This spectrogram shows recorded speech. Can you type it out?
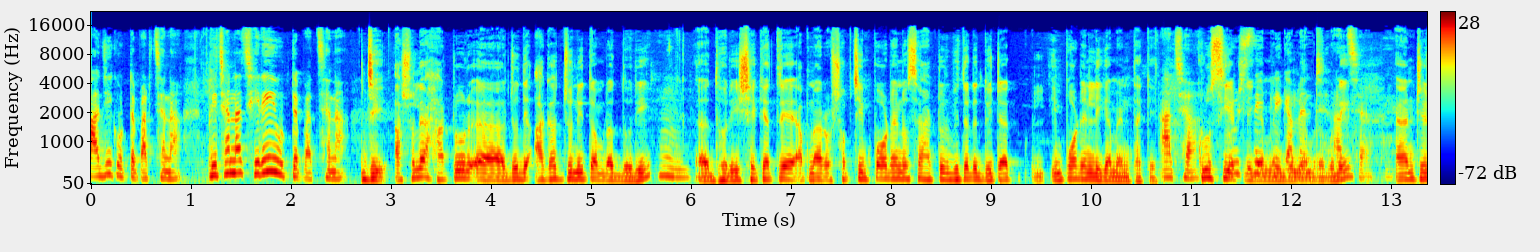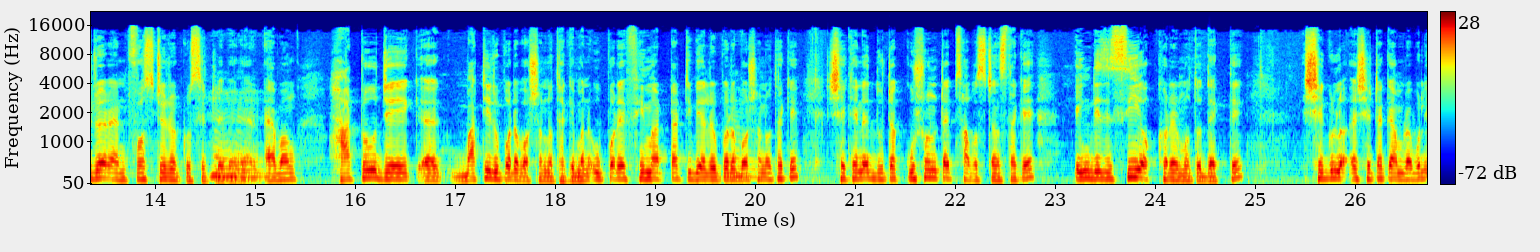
কাজই করতে পারছে না বিছানা ছেড়েই উঠতে পারছে না। জি আসলে হাঁটুর যদি আঘাতজনিত আমরা ধরি ধরি সেক্ষেত্রে আপনার সবচেয়ে ইম্পর্টেন্ট হচ্ছে হাঁটুর ভিতরে দুইটা ইম্পর্টেন্ট লিগামেন্ট থাকে। আচ্ছা, ক্রুসিয়েট লিগামেন্ট বলি আমরা বলি। Anterior and posterior cruciate ligament এবং হাঁটু যে বাটির উপরে বসানো থাকে মানে উপরে ফিমারটা টিবিয়ালের উপরে বসানো থাকে সেখানে দুটা কুশন টাইপ সাবস্টেন্স থাকে ইংরেজি সি অক্ষরের মতো দেখতে সেগুলো সেটাকে আমরা বলি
